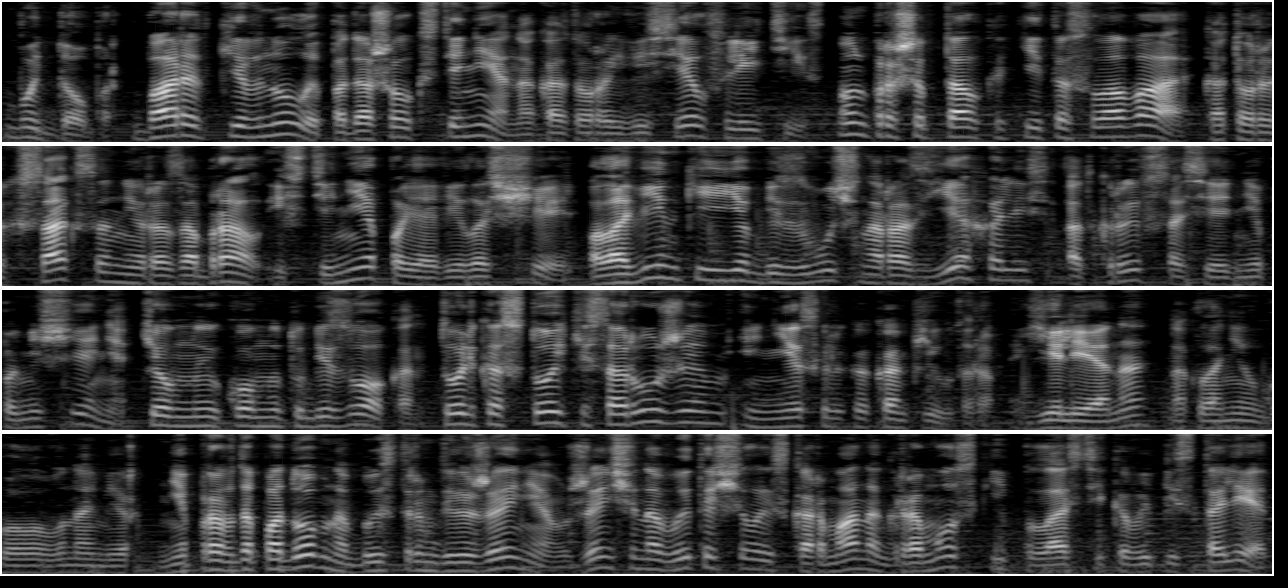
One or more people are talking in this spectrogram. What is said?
будь добр». Барретт кивнул и подошел к стене, на которой висел флейтист. Он прошептал какие-то слова, которых Саксон не разобрал, и в стене появилась щель. Половинки ее беззвучно разъехались, открыв соседнее помещение, темную комнату без окон, только стойки с оружием и несколько компьютеров. «Елена», — наклонил голову Намир, неправдоподобно быстрым движением женщина вытащила из кармана громоздкий пластиковый пистолет,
